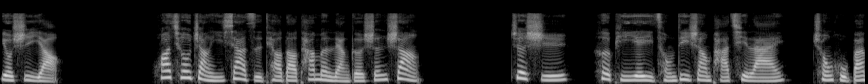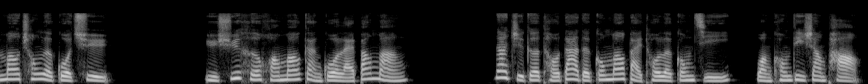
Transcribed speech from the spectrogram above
又是咬。花丘长一下子跳到他们两个身上，这时褐皮也已从地上爬起来，冲虎斑猫冲了过去。雨须和黄毛赶过来帮忙。那几个头大的公猫摆脱了攻击，往空地上跑，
